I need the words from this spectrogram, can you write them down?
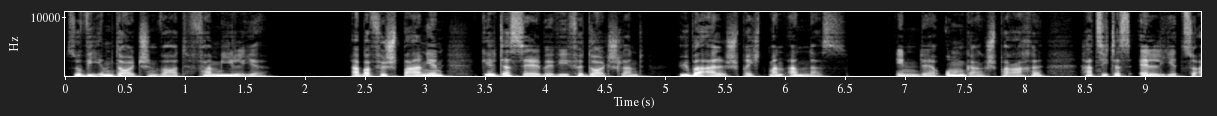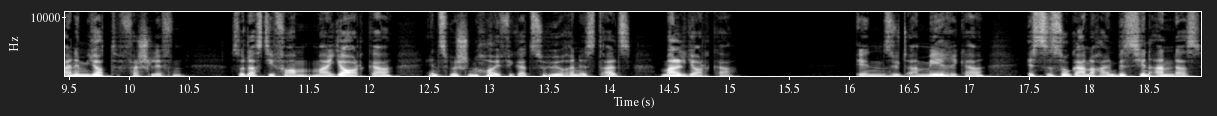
sowie im deutschen Wort Familie. Aber für Spanien gilt dasselbe wie für Deutschland, überall spricht man anders. In der Umgangssprache hat sich das Elje zu einem J verschliffen, so dass die Form Mallorca inzwischen häufiger zu hören ist als Mallorca. In Südamerika ist es sogar noch ein bisschen anders,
